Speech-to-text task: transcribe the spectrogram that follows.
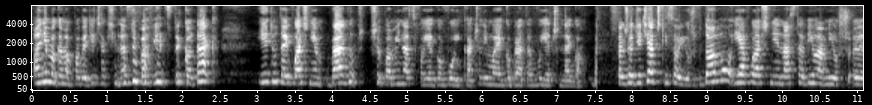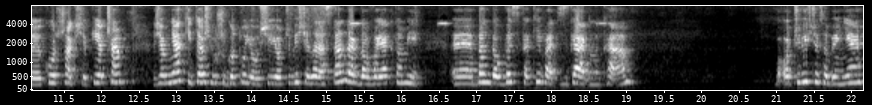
a nie mogę Wam powiedzieć jak się nazywa, więc tylko tak. I tutaj właśnie bardzo przy- przypomina swojego wujka, czyli mojego brata wujecznego. Także dzieciaczki są już w domu. Ja właśnie nastawiłam już, y, kurczak się piecze. Ziemniaki też już gotują się i oczywiście zaraz standardowo, jak to mi y, będą wyskakiwać z garnka. Bo oczywiście sobie nie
